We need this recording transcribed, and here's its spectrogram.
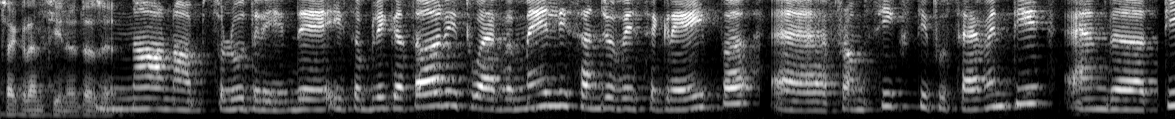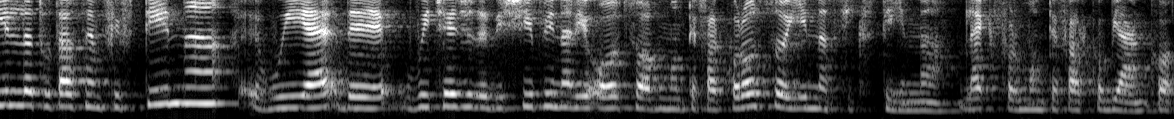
Sagrantino, does it? No, no, absolutely. The, it's obligatory to have mainly Sangiovese grape uh, from 60 to 70, and uh, till 2015 uh, we had the we changed the disciplinary also of Montefalco Rosso in 16, like for Montefalco Bianco.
